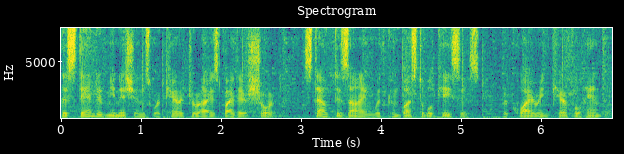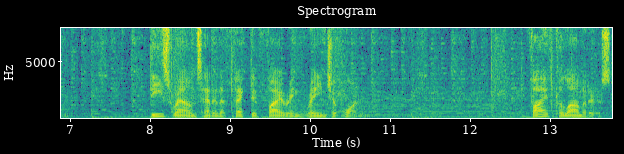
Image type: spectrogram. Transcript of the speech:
The standard munitions were characterized by their short, stout design with combustible cases, requiring careful handling. These rounds had an effective firing range of 1. 5 kilometers,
